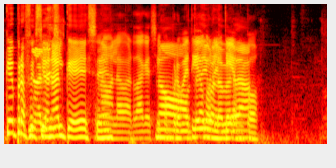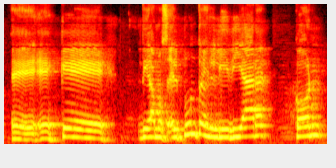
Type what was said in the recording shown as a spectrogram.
qué profesional que es. ¿eh? No, la verdad que sí, comprometido con el tiempo. Eh, es que, digamos, el punto es lidiar con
